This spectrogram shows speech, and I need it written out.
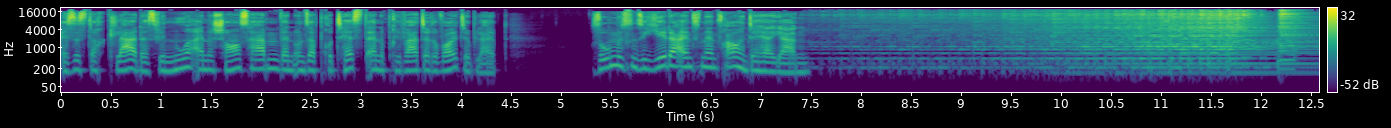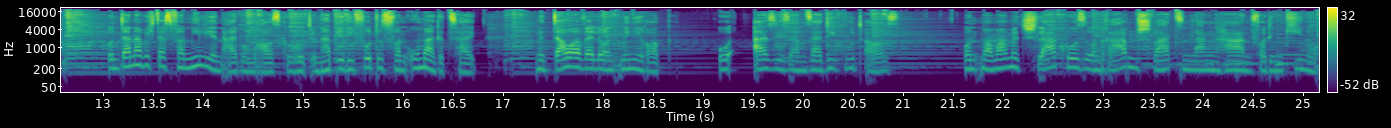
Es ist doch klar, dass wir nur eine Chance haben, wenn unser Protest eine private Revolte bleibt. So müssen sie jeder einzelnen Frau hinterherjagen. Und dann habe ich das Familienalbum rausgeholt und habe ihr die Fotos von Oma gezeigt. Mit Dauerwelle und Minirock. Oh, Azizam sah die gut aus. Und Mama mit Schlaghose und rabenschwarzen langen Haaren vor dem Kino.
